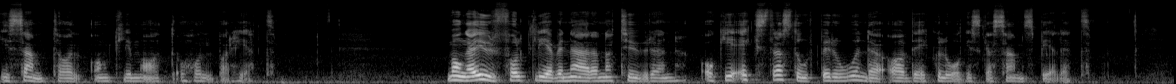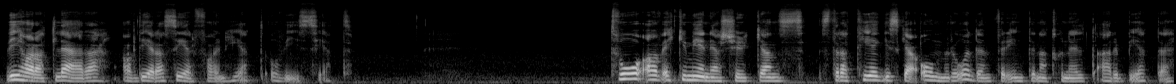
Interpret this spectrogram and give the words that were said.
i samtal om klimat och hållbarhet. Många urfolk lever nära naturen och är extra stort beroende av det ekologiska samspelet. Vi har att lära av deras erfarenhet och vishet. Två av kyrkans strategiska områden för internationellt arbete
